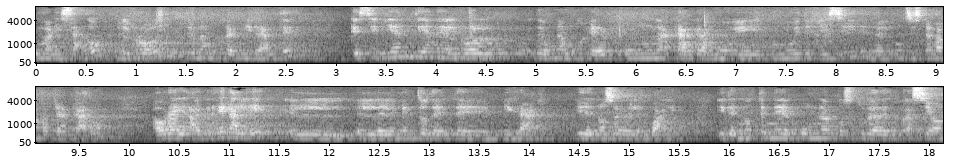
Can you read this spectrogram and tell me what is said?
humanizado el rol de una mujer migrante, que si bien tiene el rol de una mujer una carga muy, muy difícil en un sistema patriarcado, ahora agrégale el, el elemento de, de migrar y de no saber el lenguaje y de no tener una postura de educación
